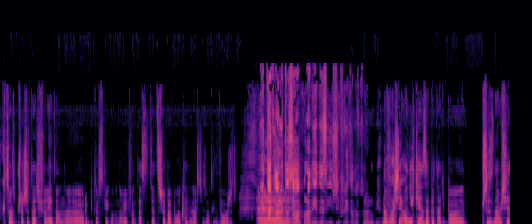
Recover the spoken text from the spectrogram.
chcąc przeczytać felieton e, Orbitowskiego w Nowej Fantastyce, trzeba było te 11 zł wyłożyć. E, tak, ale to E, są akurat jedne z licznych felietonów, które lubię. No właśnie o nie chciałem zapytać, bo przyznam się,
